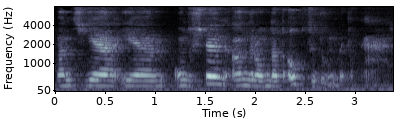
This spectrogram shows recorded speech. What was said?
Want je, je ondersteunt anderen om dat ook te doen met elkaar.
